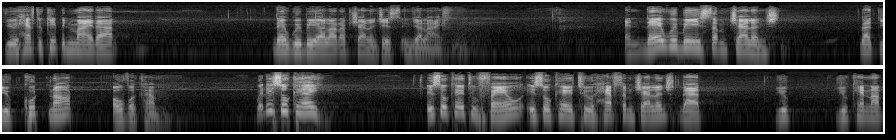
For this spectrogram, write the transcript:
You have to keep in mind that there will be a lot of challenges in your life. And there will be some challenge that you could not overcome. But it's okay. It's okay to fail. It's okay to have some challenge that you, you cannot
